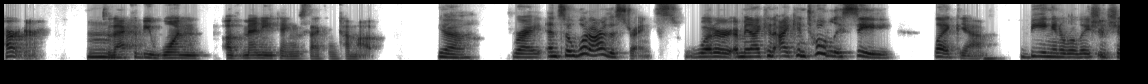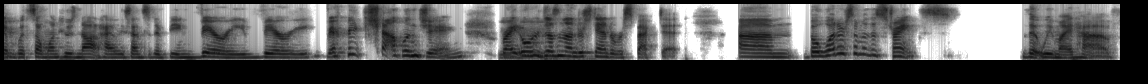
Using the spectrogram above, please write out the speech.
partner. Mm. So that could be one of many things that can come up. Yeah. Right. And so what are the strengths? What are I mean I can I can totally see like yeah being in a relationship with someone who's not highly sensitive being very very very challenging, right? Mm-hmm. Or who doesn't understand or respect it. Um but what are some of the strengths that we might have?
